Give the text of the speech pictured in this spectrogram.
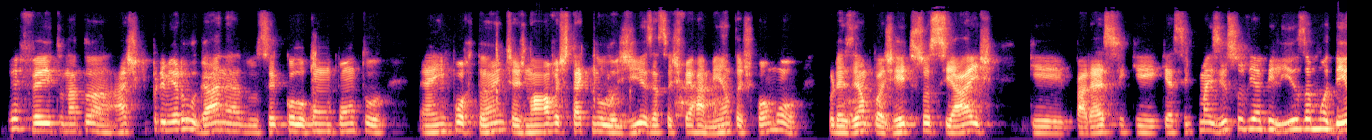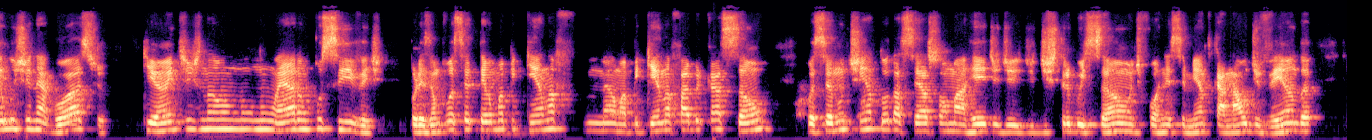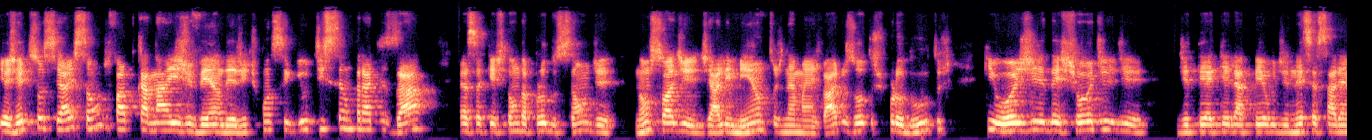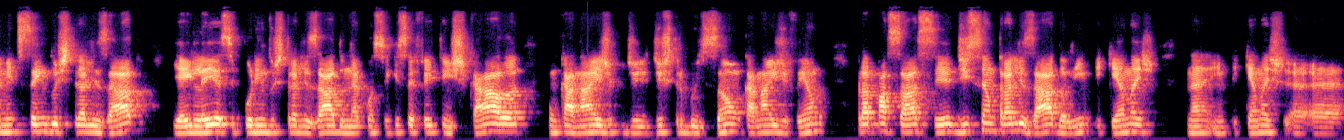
Perfeito, Natan. Acho que, em primeiro lugar, né, você colocou um ponto é, importante, as novas tecnologias, essas ferramentas, como, por exemplo, as redes sociais, que parece que, que é simples, mas isso viabiliza modelos de negócio que antes não, não, não eram possíveis. Por exemplo, você ter uma pequena, né, uma pequena fabricação, você não tinha todo acesso a uma rede de, de distribuição, de fornecimento, canal de venda, e as redes sociais são, de fato, canais de venda, e a gente conseguiu descentralizar essa questão da produção de não só de, de alimentos, né, mas vários outros produtos que hoje deixou de, de, de ter aquele apelo de necessariamente ser industrializado, e aí leia-se por industrializado, né, conseguir ser feito em escala, com canais de, distribuição, canais de venda, para passar a ser descentralizado ali em pequenas, né, em pequenas é, é,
